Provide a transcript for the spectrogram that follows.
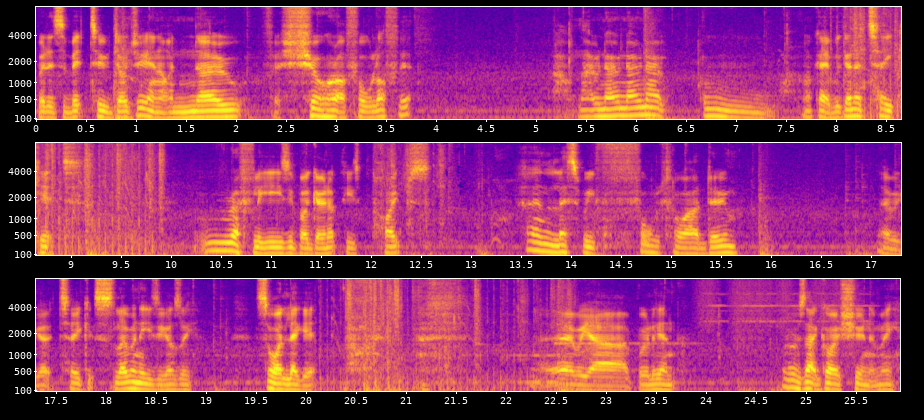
but it's a bit too dodgy, and I know for sure I'll fall off it. Oh, no, no, no, no. Ooh. Okay, we're going to take it roughly easy by going up these pipes. Unless we fall to our doom. There we go. Take it slow and easy, Ozzy. So I leg it. There we are, brilliant. Where was that guy shooting at me?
